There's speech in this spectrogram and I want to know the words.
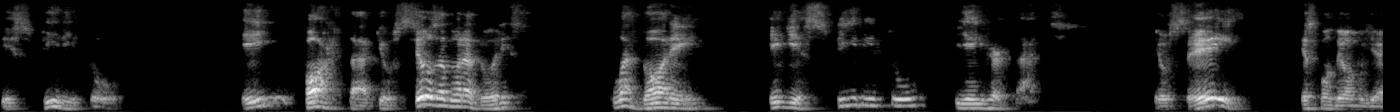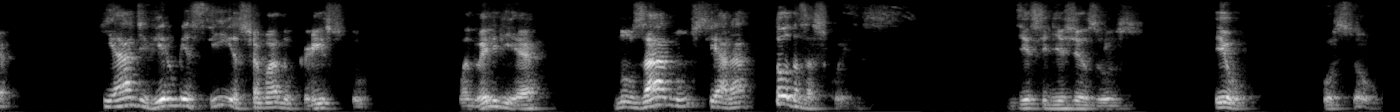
espírito. E importa que os seus adoradores o adorem em espírito e em verdade. Eu sei, respondeu a mulher, que há de vir o Messias chamado Cristo. Quando ele vier, nos anunciará todas as coisas. Disse-lhe Jesus: Eu o sou.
